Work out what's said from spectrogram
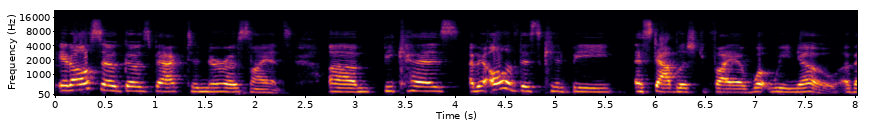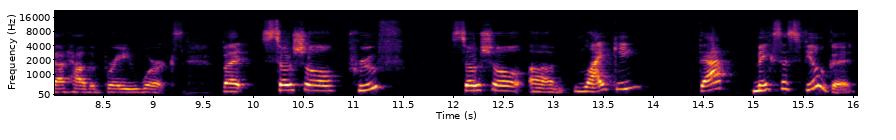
It also goes back to neuroscience um, because, I mean, all of this could be established via what we know about how the brain works. But social proof, social um, liking, that makes us feel good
